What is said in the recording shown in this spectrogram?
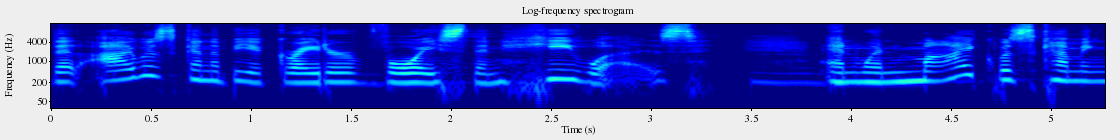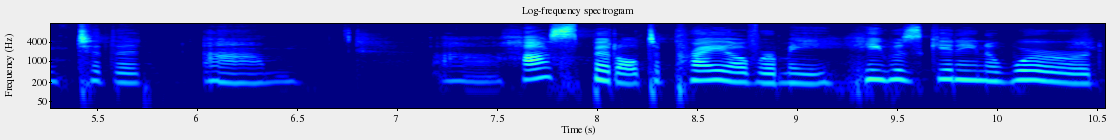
that I was going to be a greater voice than he was. And when Mike was coming to the um, uh, hospital to pray over me, he was getting a word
